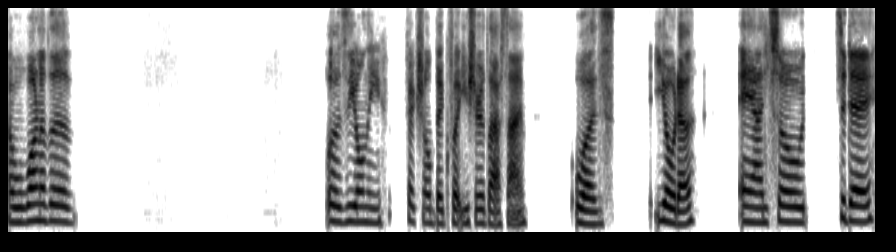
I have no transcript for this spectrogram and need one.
Uh, one of the was the only fictional Bigfoot you shared last time was Yoda. And so today,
